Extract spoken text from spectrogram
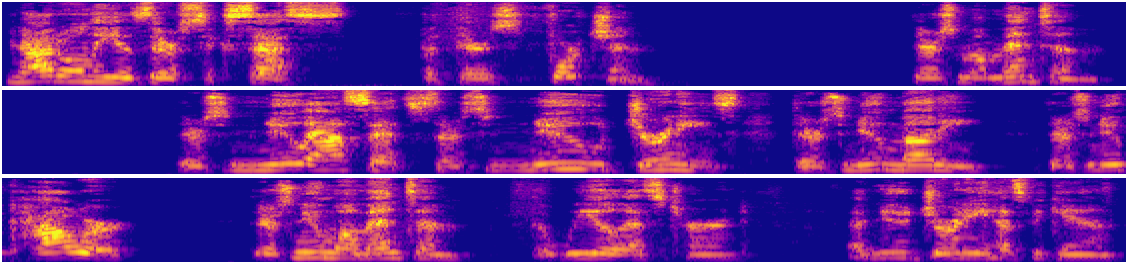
Not only is there success, but there's fortune. There's momentum. There's new assets. There's new journeys. There's new money. There's new power. There's new momentum. The wheel has turned. A new journey has begun.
